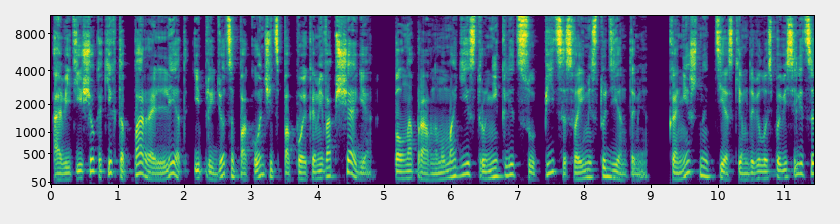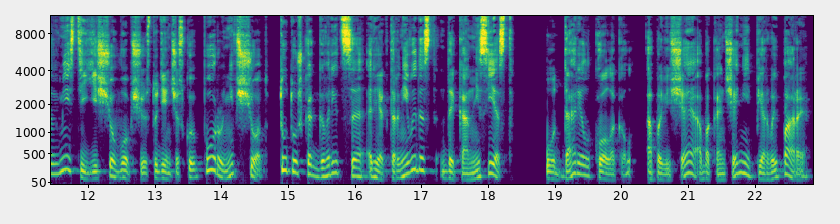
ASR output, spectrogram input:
А ведь еще каких-то пара лет и придется покончить с попойками в общаге. Полноправному магистру не к лицу пить со своими студентами. Конечно, те, с кем довелось повеселиться вместе, еще в общую студенческую пору не в счет. Тут уж, как говорится, ректор не выдаст, декан не съест. Ударил колокол, оповещая об окончании первой пары.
